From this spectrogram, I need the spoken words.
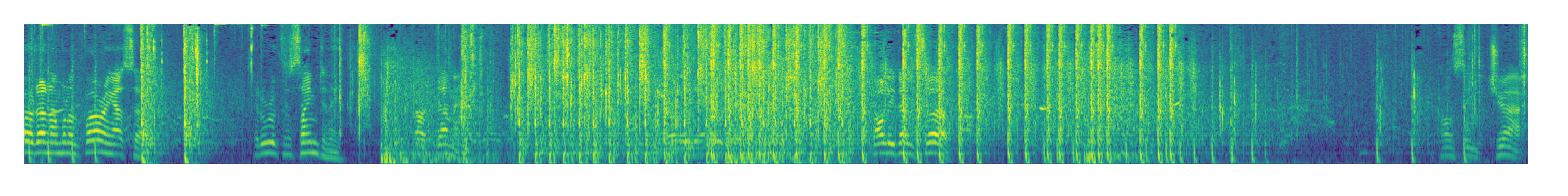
Sorry, I don't know what I'm firing at, sir. It all looks the same to me. God damn it. Charlie, don't serve. Can't see Jack.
